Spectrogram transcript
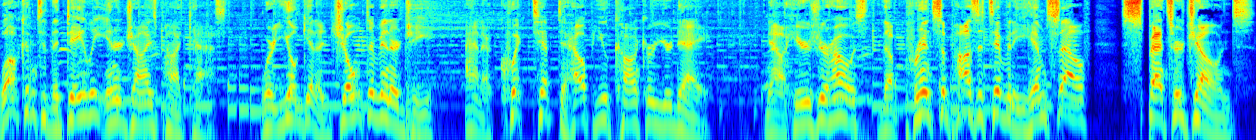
Welcome to the Daily Energize Podcast, where you'll get a jolt of energy and a quick tip to help you conquer your day. Now, here's your host, the Prince of Positivity himself, Spencer Jones.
